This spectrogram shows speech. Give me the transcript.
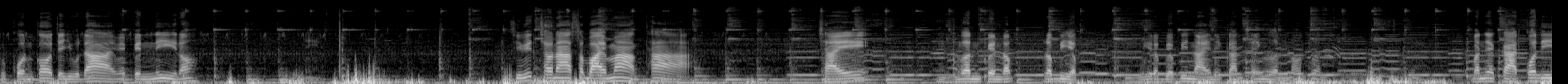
ทุกคนก็จะอยู่ได้ไม่เป็นหนี้เนาะชีวิตชาวนาสบายมากถ้าใช้เงินเป็นระระเบียบมีระเบียบวินัยในการใช้เงินเนาะเพื่อนบรรยากาศก็ดี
